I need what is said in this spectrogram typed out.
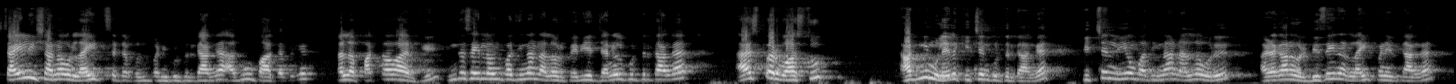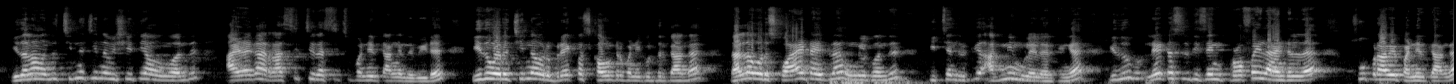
ஸ்டைலிஷான ஒரு லைட் செட்டப் வந்து பண்ணி கொடுத்துருக்காங்க. அதுவும் பார்க்கறதுக்கு நல்ல பக்காவா இருக்கு. இந்த சைட்ல வந்து பாத்தீங்கன்னா நல்ல ஒரு பெரிய ஜன்னல் கொடுத்துருக்காங்க. ஆஸ் பர் வாஸ்து அக்னி மூலையில கிச்சன் கொடுத்துருக்காங்க. கிச்சன்லயும் பாத்தீங்கன்னா நல்ல ஒரு அழகான ஒரு டிசைனர் லைட் பண்ணியிருக்காங்க. இதெல்லாம் வந்து சின்ன சின்ன விஷயத்தையும் அவங்க வந்து அழகா ரசிச்சு ரசிச்சு பண்ணியிருக்காங்க இந்த வீடு. இது ஒரு சின்ன ஒரு பிரேக்ஃபாஸ்ட் கவுண்டர் பண்ணி கொடுத்துருக்காங்க. நல்ல ஒரு ஸ்கொயர் டைப்ல உங்களுக்கு வந்து கிச்சன் இருக்கு அக்னி மூலையில இருக்குங்க. இது லேட்டஸ்ட் டிசைன் ப்ரொஃபைல் ஹேண்டில் சூப்பராகவே பண்ணியிருக்காங்க.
